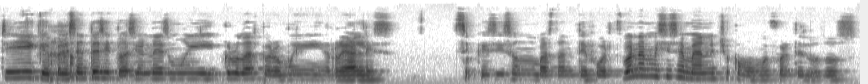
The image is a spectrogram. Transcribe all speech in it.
Sí, que presente situaciones muy crudas, pero muy reales. Sí, que sí son bastante fuertes. Bueno, a mí sí se me han hecho como muy fuertes los dos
